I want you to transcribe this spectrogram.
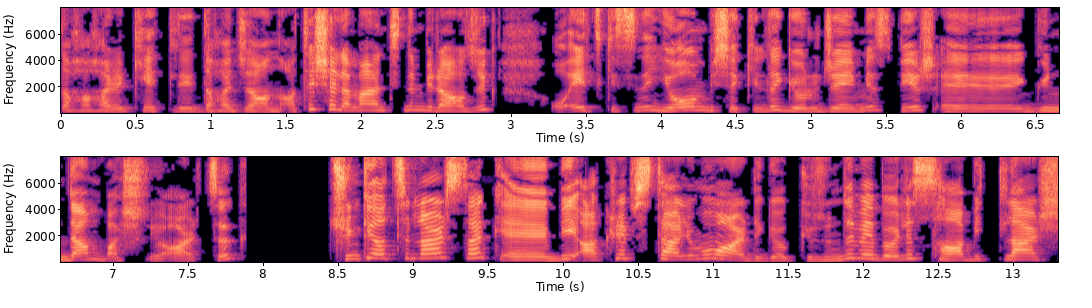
daha hareketli, daha canlı, ateş elementinin birazcık o etkisini yoğun bir şekilde göreceğimiz bir e, gündem başlıyor artık. Çünkü hatırlarsak bir akrep stelyumu vardı gökyüzünde ve böyle sabitler,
